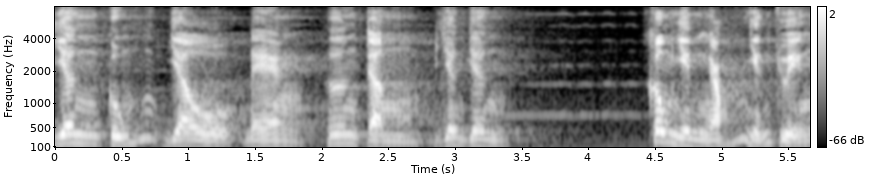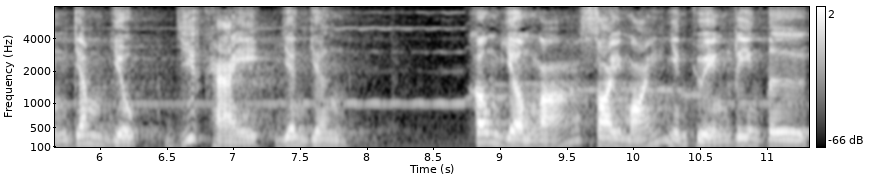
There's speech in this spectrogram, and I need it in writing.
Dân cúng, dầu, đèn, hương trầm, dân dân. Không nhìn ngắm những chuyện dâm dục, giết hại, dân dân. Không dòm ngó, soi mói những chuyện riêng tư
